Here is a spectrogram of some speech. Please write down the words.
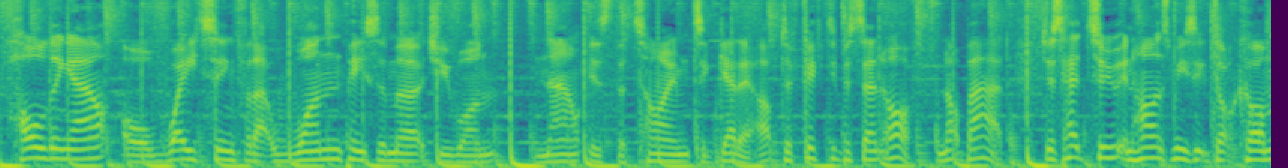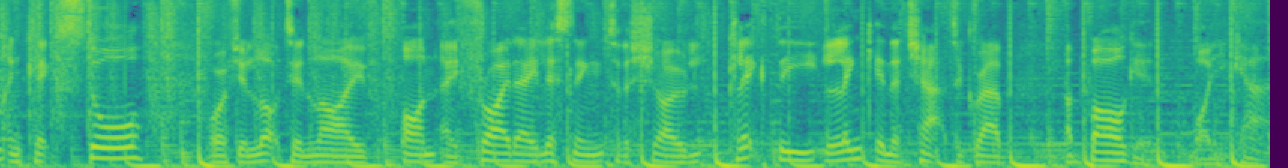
holding out or waiting for that one piece of merch you want, now is the time to get it. Up to 50% off. Not bad. Just head to enhancedmusic.com and click store. Or if you're locked in live on a Friday listening to the show, click the link in the chat to grab a bargain while you can.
